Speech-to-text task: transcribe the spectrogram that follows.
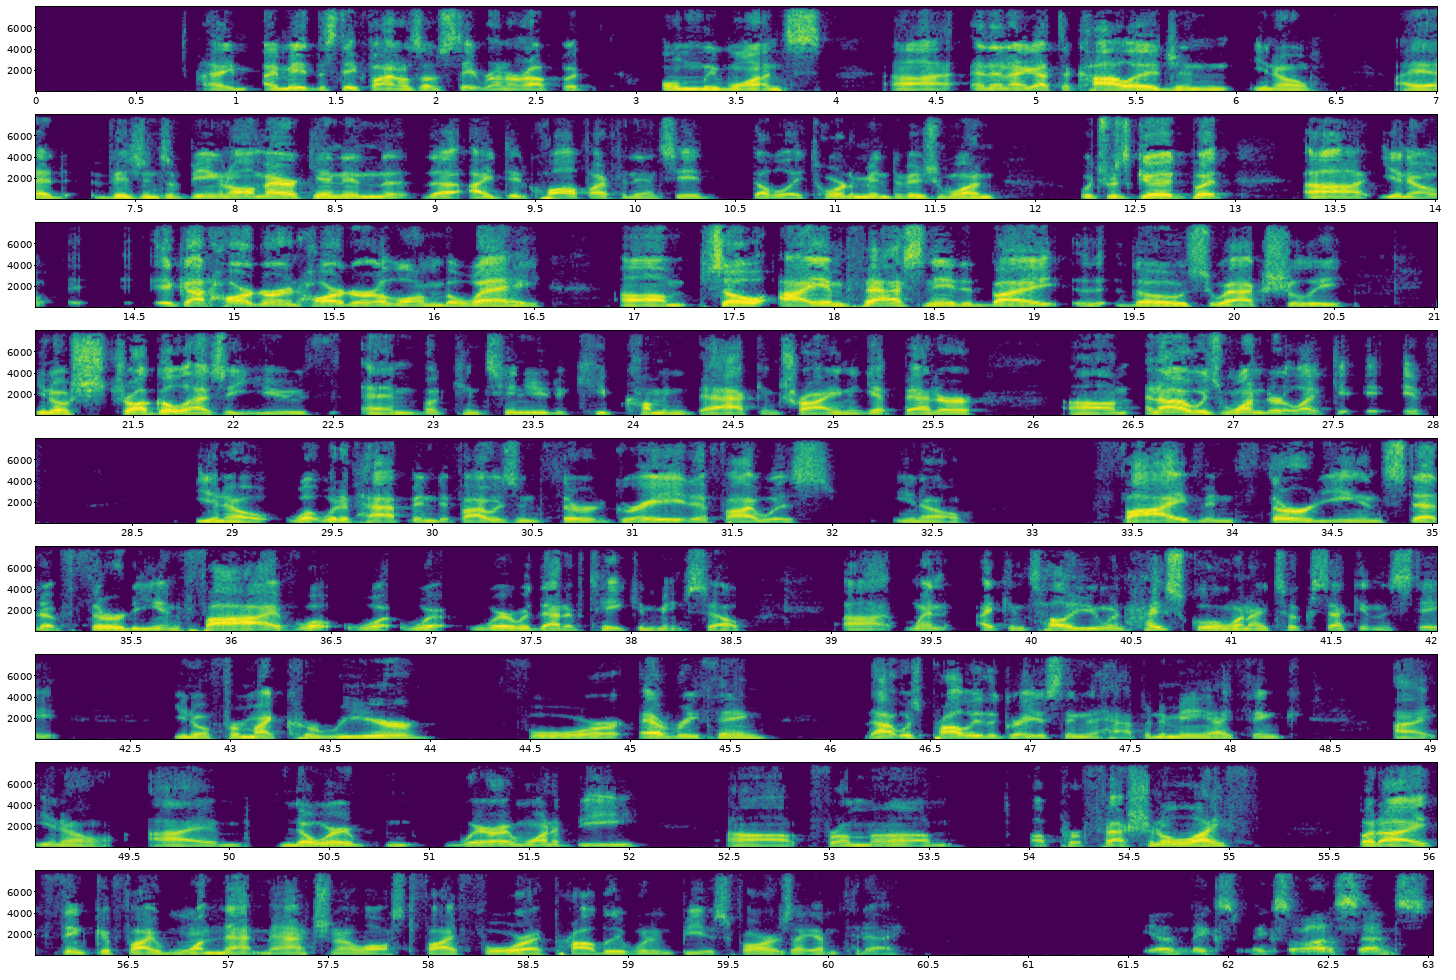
I, I made the state finals. I was state runner up, but only once. Uh, and then I got to college, and you know I had visions of being an All American, and the, the, I did qualify for the NCAA tournament Division One, which was good. But uh, you know it, it got harder and harder along the way. Um, so I am fascinated by those who actually, you know, struggle as a youth and but continue to keep coming back and trying to get better. Um, and I always wonder, like, if you know, what would have happened if I was in third grade if I was, you know, five and thirty instead of thirty and five, what what where where would that have taken me? So uh, when I can tell you in high school when I took second in the state, you know, for my career, for everything, that was probably the greatest thing that happened to me. I think I, you know, I'm nowhere where I want to be uh, from um, a professional life. But I think if I won that match and I lost five four, I probably wouldn't be as far as I am today. Yeah, makes makes a lot of sense.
